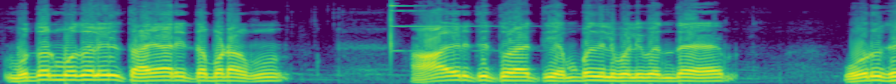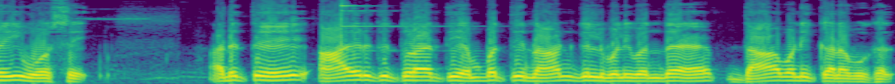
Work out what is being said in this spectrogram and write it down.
முதன் முதலில் தயாரித்த படம் ஆயிரத்தி தொள்ளாயிரத்தி எண்பதில் வெளிவந்த ஒரு கை ஓசை. அடுத்து ஆயிரத்தி தொள்ளாயிரத்தி எண்பத்தி நான்கில் வெளிவந்த தாவணி கனவுகள்.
